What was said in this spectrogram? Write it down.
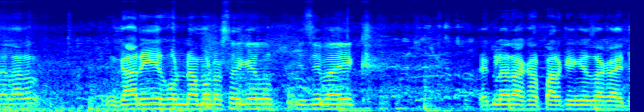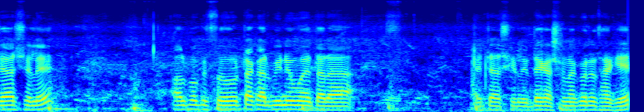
মেলার গাড়ি হোন্ডা মোটরসাইকেল ইজি বাইক এগুলো রাখার পার্কিংয়ের জায়গা এটা আসলে। অল্প কিছু টাকার বিনিময়ে তারা এটা আসলে দেখাশোনা করে থাকে।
